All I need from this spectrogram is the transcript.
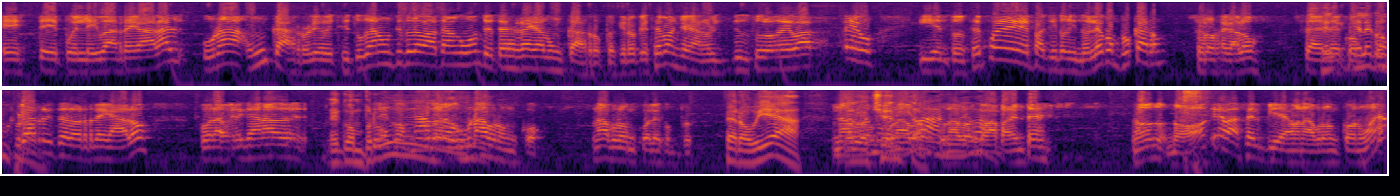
este pues le iba a regalar una un carro. Le dijo, si tú ganas un título de bateo en algún momento, yo te regalo un carro. Pues quiero que sepan que ganó el título de bateo y entonces pues Paquito Lindol le compró un carro, se lo regaló. O sea, ¿Qué- le compró, le compró? un carro y te lo regaló por haber ganado. Le compró un- una, bronco. una bronco. Una bronco le compró. Pero vieja, Una del bronco, 80. una bronco, una bronco. Aparentemente. No, no, no, que va a ser vieja una bronco nueva.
